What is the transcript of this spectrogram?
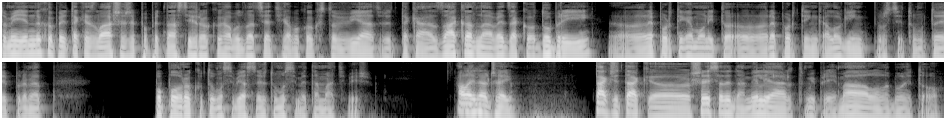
to mi jednoducho príde také zvláštne, že po 15 rokoch alebo 20 alebo koľko to vyvíja, že taká základná vec ako dobrý uh, reporting a monitor, uh, reporting a logging, proste to, to je pre mňa po pol roku to musí byť jasné, že to musíme tam mať, vieš. Ale mm. ináč, hej. Takže tak, uh, 61 miliard mi príde málo, lebo je to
